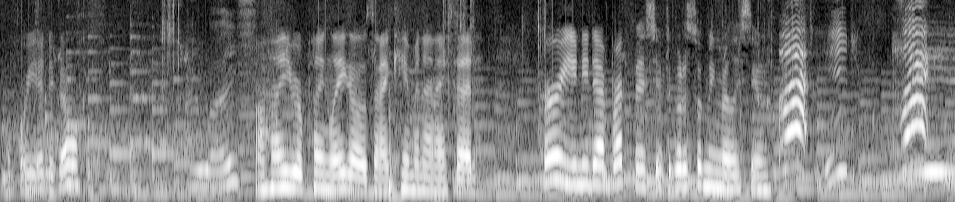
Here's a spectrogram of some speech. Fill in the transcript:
before you had to go. I was. Uh huh. You were playing Legos, and I came in and I said, "Hurry! You need to have breakfast. You have to go to swimming really soon." Look! Look!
